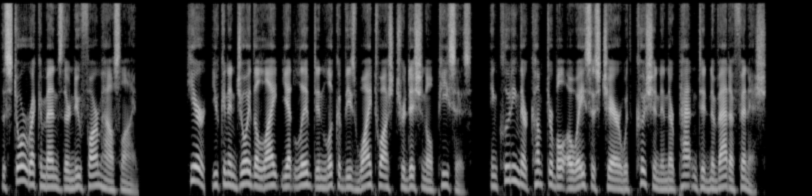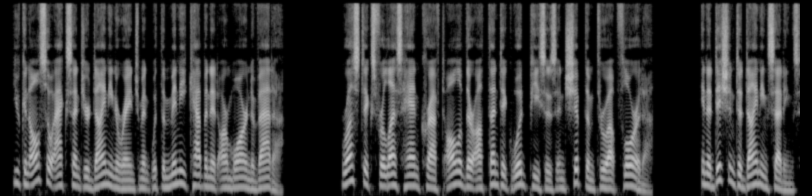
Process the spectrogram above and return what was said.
the store recommends their new farmhouse line. Here, you can enjoy the light yet lived-in look of these whitewashed traditional pieces, including their comfortable Oasis chair with cushion in their patented Nevada finish. You can also accent your dining arrangement with the mini cabinet armoire Nevada. Rustics for Less handcraft all of their authentic wood pieces and ship them throughout Florida. In addition to dining settings,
